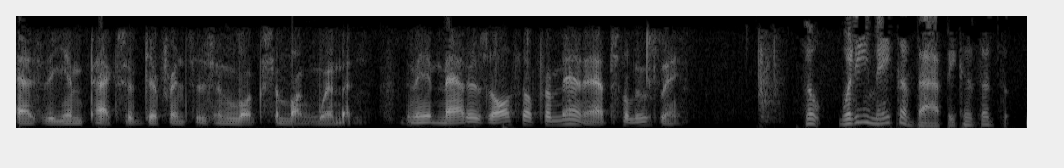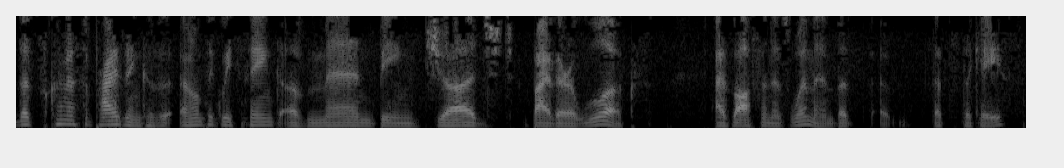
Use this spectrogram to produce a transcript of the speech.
as the impacts of differences in looks among women. I mean, it matters also for men, absolutely. So, what do you make of that? Because that's that's kind of surprising. Because I don't think we think of men being judged by their looks as often as women, but uh, that's the case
